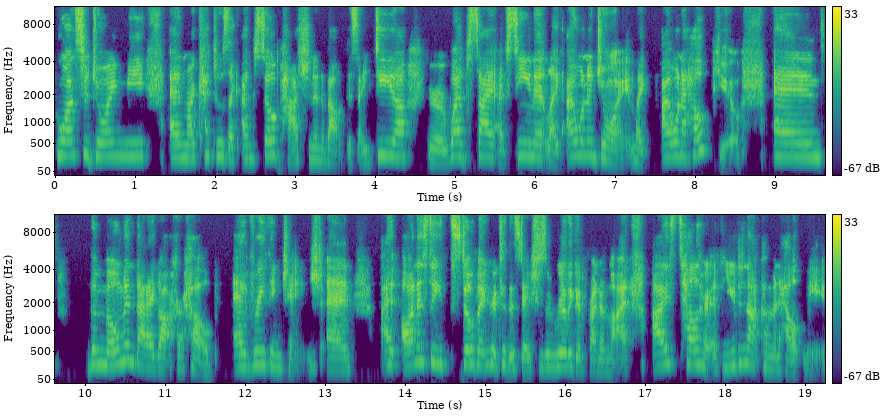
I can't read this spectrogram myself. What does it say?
who wants to join me. And Marquetta was like, I'm so passionate about this idea, your website. I've seen it. Like, I want to join. Like, I want to help you. And and the moment that I got her help, everything changed. And I honestly still thank her to this day. She's a really good friend of mine. I tell her, if you did not come and help me,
